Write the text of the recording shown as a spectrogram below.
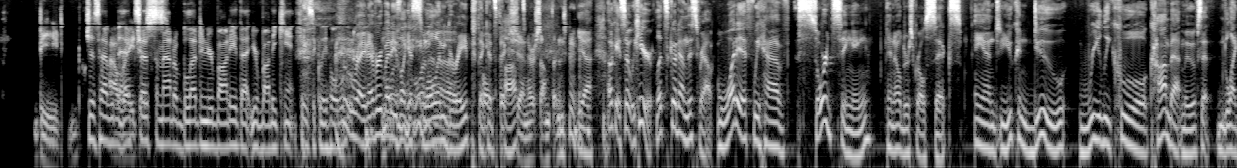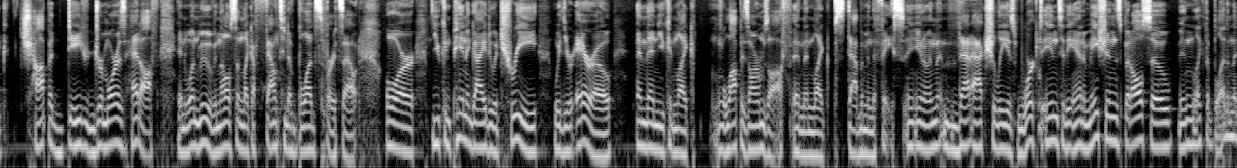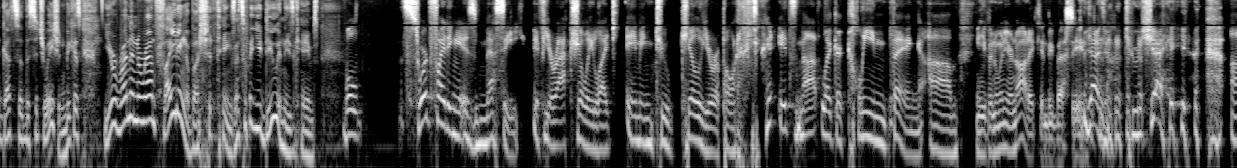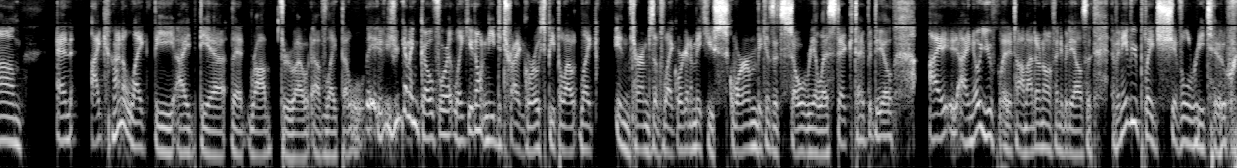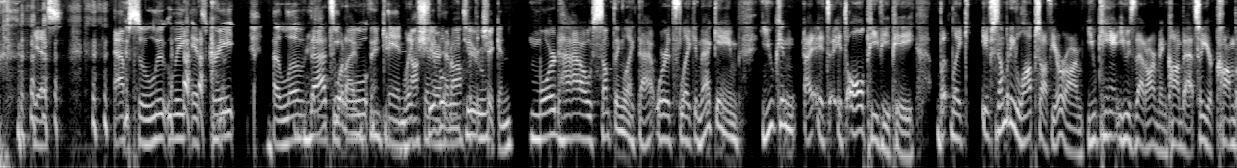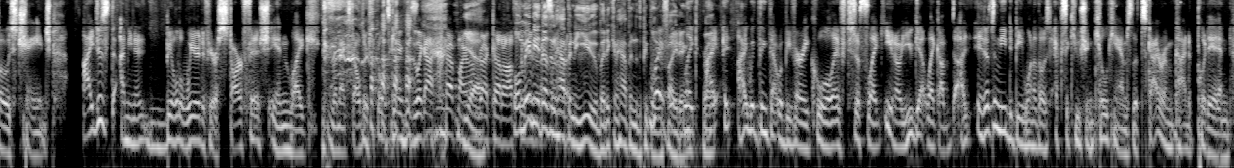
be Just have an excess amount of blood in your body that your body can't physically hold. right everybody's like a swollen than, uh, grape that gets popped Fiction or something. yeah. Okay, so here, let's go down this route. What if we have sword singing in Elder Scrolls 6 and you can do really cool combat moves that like chop a De- Dremora's head off in one move and then all of a sudden like a fountain of blood spurts out or you can pin a guy to a tree with your arrow and then you can like lop his arms off and then like stab him in the face you know and th- that actually is worked into the animations but also in like the blood and the guts of the situation because you're running around fighting a bunch of things that's what you do in these games Well, sword fighting is messy if you're actually like aiming to kill your opponent. it's not like a clean thing. Um, Even when you're not, it can be messy. yeah, touche. um, and I kind of like the idea that Rob threw out of like the if you're gonna go for it, like you don't need to try to gross people out like in terms of like we're gonna make you squirm because it's so realistic type of deal. I I know you've played it, Tom. I don't know if anybody else has. Have any of you played Chivalry 2? yes, absolutely, it's great. I love That's what I'm thinking. and Like knocking their head Chivalry off with the chicken. Mordhau, something like that, where it's like in that game, you can it's it's all PvP, but like if somebody lops off your arm, you can't use that arm in combat, so your combos change. I just, I mean, it'd be a little weird if you're a starfish in like the next Elder Scrolls game. It's like, ah, crap, my arm got cut off. well maybe it doesn't happen to you but it can happen to the people you're fighting Like right I, I I would think that would be very cool if just like you know you get like a, a it doesn't need to be one of those execution kill cams that Skyrim kind of put in,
